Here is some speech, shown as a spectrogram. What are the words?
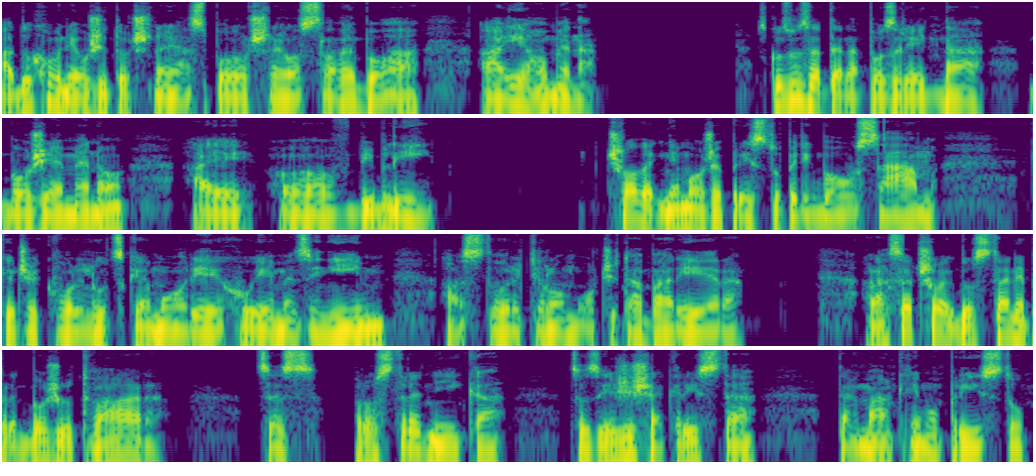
a duchovne užitočnej a spoločnej oslave Boha a jeho mena. Skúsme sa teda pozrieť na Božie meno aj v Biblii. Človek nemôže pristúpiť k Bohu sám, keďže kvôli ľudskému hriechu je medzi ním a stvoriteľom určitá bariéra. Ale ak sa človek dostane pred Božiu tvár cez prostredníka, cez Ježiša Krista, tak má k nemu prístup.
